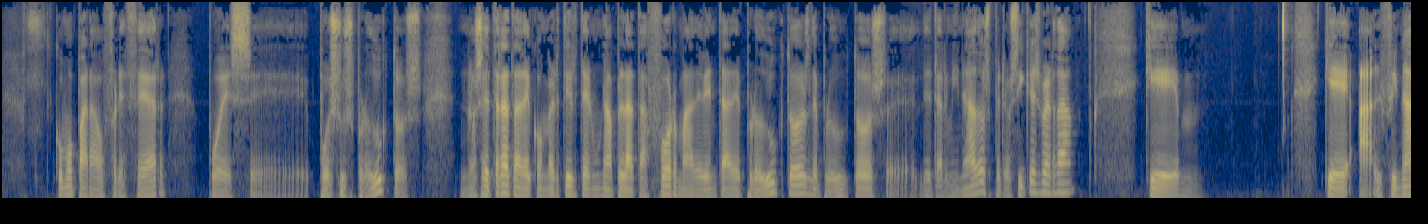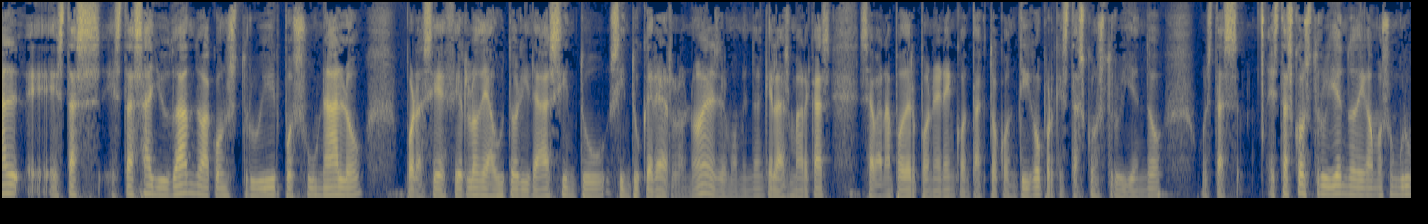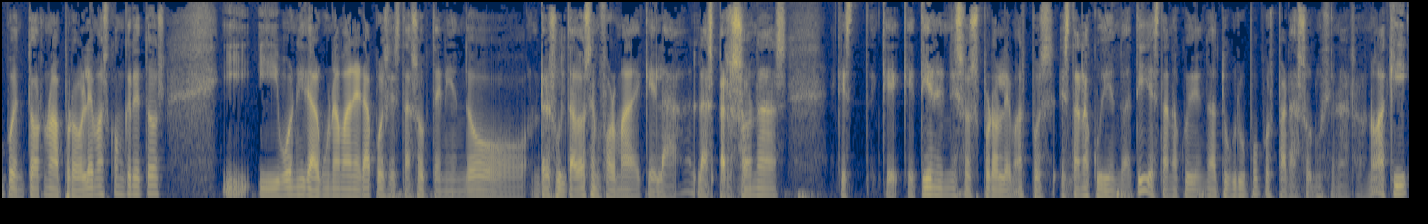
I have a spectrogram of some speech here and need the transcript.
como para ofrecer pues, eh, pues sus productos. No se trata de convertirte en una plataforma de venta de productos, de productos eh, determinados, pero sí que es verdad que que al final eh, estás, estás ayudando a construir pues un halo, por así decirlo, de autoridad sin tú, sin tú quererlo, ¿no? Es el momento en que las marcas se van a poder poner en contacto contigo porque estás construyendo o estás, estás construyendo, digamos, un grupo en torno a problemas concretos y, y bueno, y de alguna manera pues estás obteniendo resultados en forma de que la, las personas que, tienen esos problemas, pues están acudiendo a ti, están acudiendo a tu grupo, pues para solucionarlo, ¿no? Aquí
